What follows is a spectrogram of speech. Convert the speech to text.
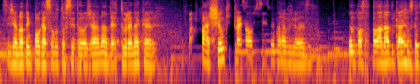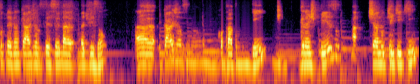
Você já nota a empolgação do torcedor já na abertura, né, cara? A paixão que traz a off-season é maravilhosa. Eu não posso falar nada do Cardinals, que eu tô prevendo Cardinals terceiro da, da divisão. Uh, o Cardinals não contratou ninguém de grande peso, tirando o KK Kim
